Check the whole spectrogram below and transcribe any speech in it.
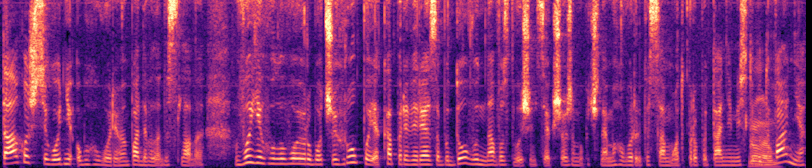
також сьогодні обговорюємо. Пане Владиславе, ви є головою робочої групи, яка перевіряє забудову на Воздвиженці. Якщо вже ми почнемо говорити саме от про питання містобудування,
